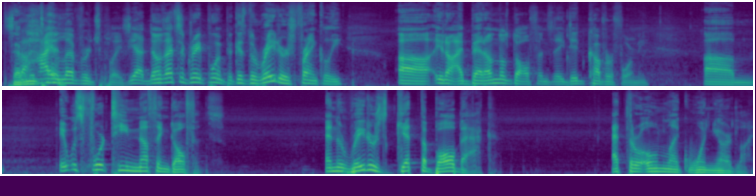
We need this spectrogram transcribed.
7 the and high 10. leverage plays. Yeah, no, that's a great point because the Raiders, frankly, uh, you know, I bet on the Dolphins. They did cover for me. Um, it was fourteen nothing Dolphins, and the Raiders get the ball back at their own like one yard line.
